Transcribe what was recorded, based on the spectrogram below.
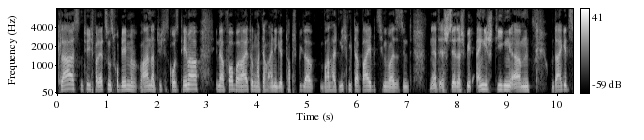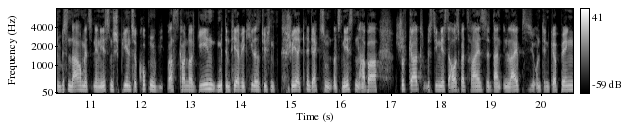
klar ist natürlich Verletzungsprobleme waren natürlich das große Thema in der Vorbereitung. Man hat ja auch einige Topspieler waren halt nicht mit dabei, beziehungsweise sind erst sehr, sehr spät eingestiegen. Ähm, und da geht es ein bisschen darum, jetzt in den nächsten Spielen zu gucken, wie, was kann dort gehen mit dem THW Kiel? Das ist natürlich ein schwerer Kinder direkt zum, als nächsten, aber Stuttgart ist die nächste Auswärtsreise, dann in Leipzig und in Göppingen.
